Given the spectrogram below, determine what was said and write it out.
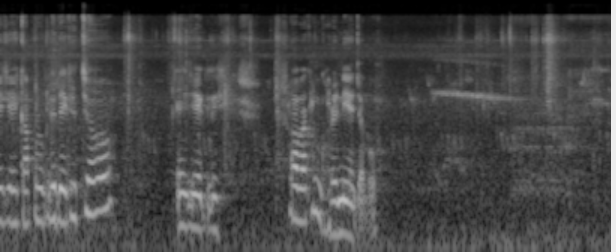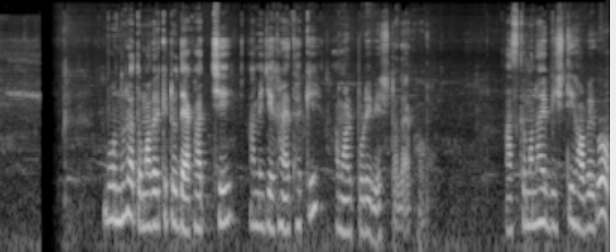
এই যে এই কাপড়গুলি দেখেছ, এই যে এগুলি, সব এখন ঘরে নিয়ে যাব। বন্ধুরা, তোমাদেরকে একটু দেখাচ্ছি। আমি যেখানে থাকি, আমার পরিবেশটা দেখো। আজকে মনে হয় বৃষ্টি হবে গো,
